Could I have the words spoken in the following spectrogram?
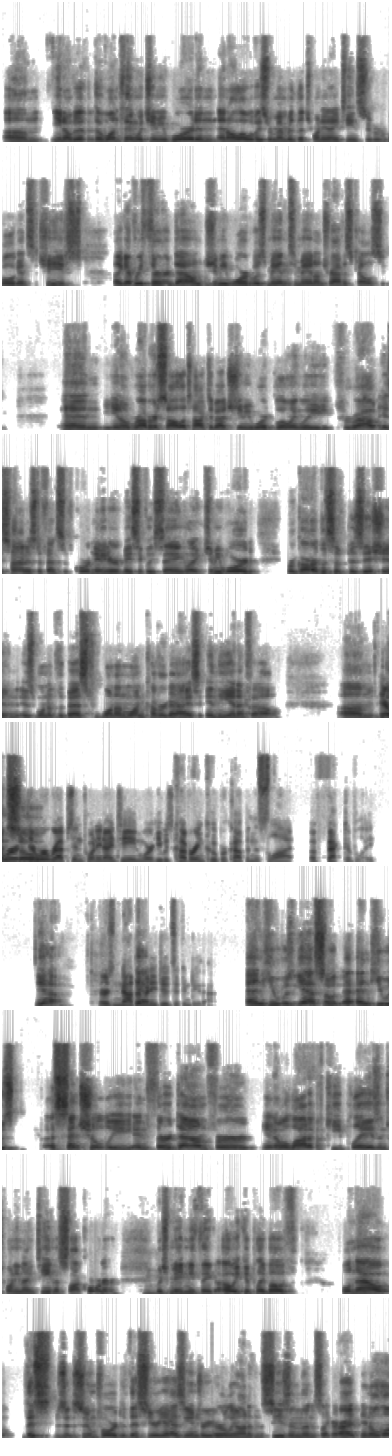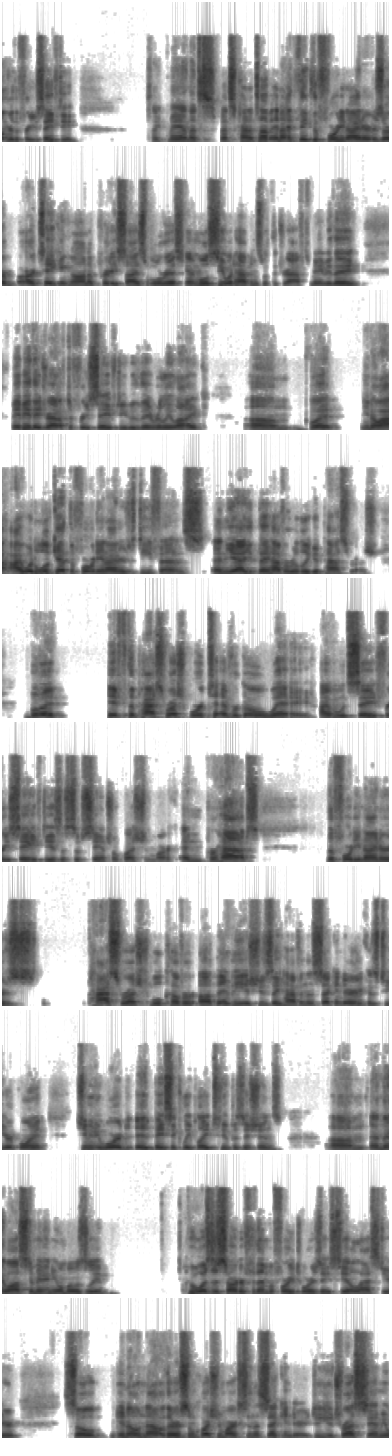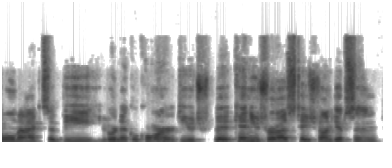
Um, you know, the, the one thing with Jimmy Ward, and, and I'll always remember the 2019 Super Bowl against the Chiefs, Like every third down, Jimmy Ward was man to man on Travis Kelce. And, you know, Robert Saleh talked about Jimmy Ward glowingly throughout his time as defensive coordinator, basically saying, like, Jimmy Ward, regardless of position, is one of the best one on one cover guys in the NFL. Um, There were so, there were reps in 2019 where he was covering Cooper Kupp in the slot effectively. yeah. There's not that Yeah. many dudes that can do that. and he was yeah so and he was essentially in third down for you know a lot of key plays in 2019 a slot corner Mhm. which made me think oh he could play both well now this zoom forward to this year he has the injury early on in the season then it's like all right you're no longer the free safety. It's like man that's that's kind of tough. And i think the 49ers are are taking on a pretty sizable risk and we'll see what happens with the draft. Maybe they maybe they draft a free safety who they really like. Um, but you know, I, I would look at the 49ers defense and yeah, they have a really good pass rush. But if the pass rush were to ever go away, I would say free safety is a substantial question mark. And perhaps the 49ers pass rush will cover up any issues they have in the secondary. Because to your point, Jimmy Ward basically played two positions. Um, and they lost Emmanuel Moseley, who was a starter for them before he tore his ACL last year. So, you know, now there are some question marks in the secondary. Do you trust Samuel Womack to be your nickel corner? Do you tr- can you trust Tashaun Gipson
